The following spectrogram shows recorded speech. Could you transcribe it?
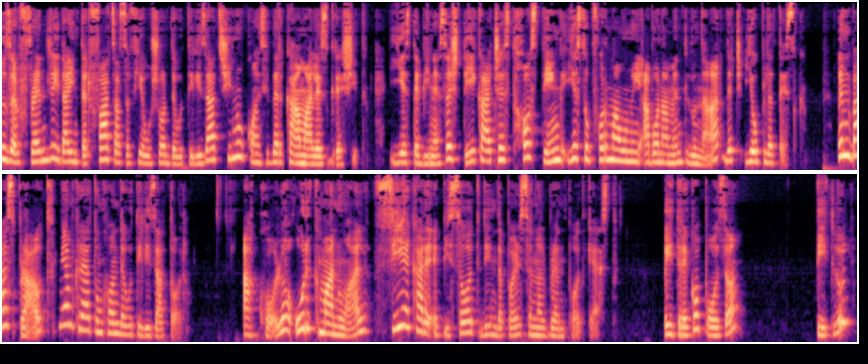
user-friendly, dar interfața să fie ușor de utilizat și nu consider că am ales greșit. Este bine să știi că acest hosting este sub forma unui abonament lunar, deci eu plătesc. În Buzzsprout mi-am creat un cont de utilizator. Acolo urc manual fiecare episod din The Personal Brand Podcast. Îi trec o poză, titlul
